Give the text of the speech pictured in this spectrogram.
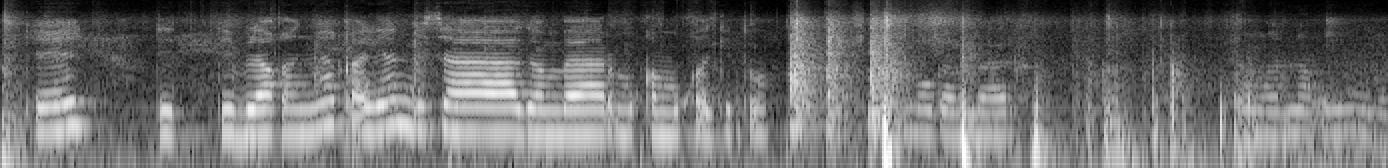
Oke, di, di belakangnya kalian bisa gambar muka-muka gitu. Mau gambar yang warna ungu ya.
